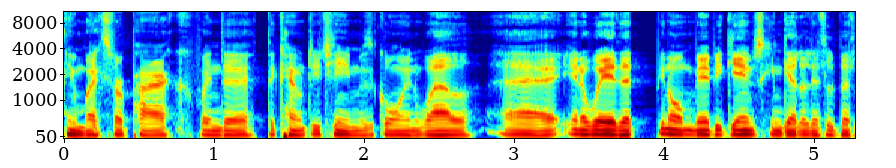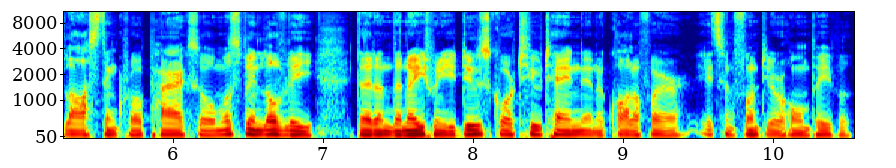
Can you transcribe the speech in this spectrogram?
in Wexford Park when the, the county team is going well uh, in a way that, you know, maybe games can get a little bit lost in Croke Park. So it must have been lovely that on the night when you do score 210 in a qualifier, it's in front of your home people.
